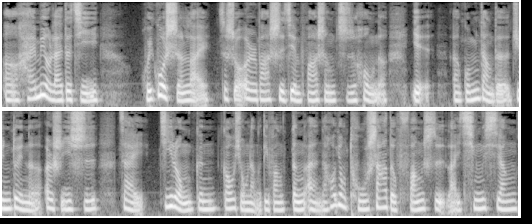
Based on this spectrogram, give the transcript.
呃，还没有来得及回过神来。这时候二二八事件发生之后呢，也呃，国民党的军队呢，二十一师在基隆跟高雄两个地方登岸，然后用屠杀的方式来清乡。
